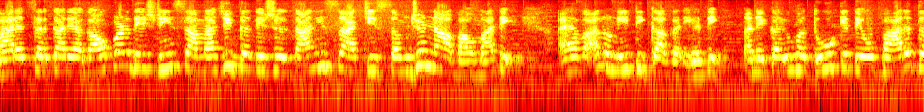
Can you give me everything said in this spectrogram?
ભારત સરકારે અગાઉ પણ દેશની સામાજિક ગતિશીલતાની સાચી સમજણના અભાવ માટે અહેવાલોની ટીકા કરી હતી અને કહ્યું હતું કે તેઓ ભારત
